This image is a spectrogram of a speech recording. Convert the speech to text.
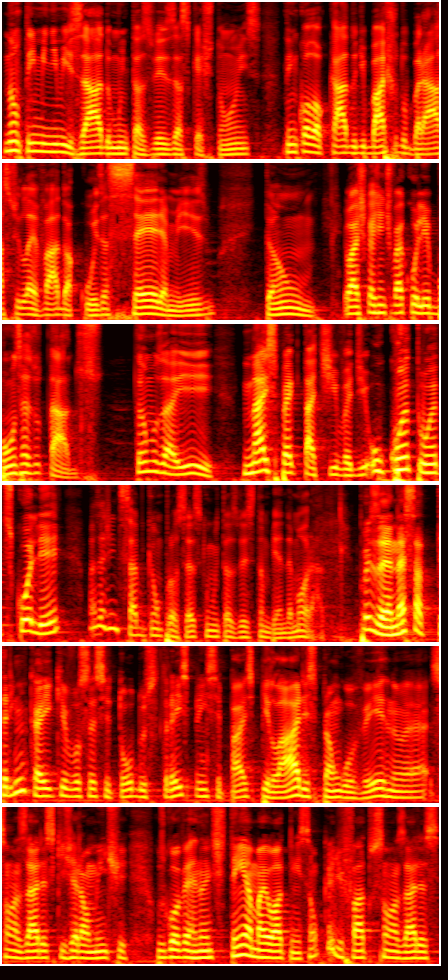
Não tem minimizado muitas vezes as questões. Tem colocado debaixo do braço e levado a coisa séria mesmo. Então, eu acho que a gente vai colher bons resultados. Estamos aí na expectativa de o quanto antes colher, mas a gente sabe que é um processo que muitas vezes também é demorado. Pois é, nessa trinca aí que você citou dos três principais pilares para um governo, é, são as áreas que geralmente os governantes têm a maior atenção, porque de fato são as áreas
